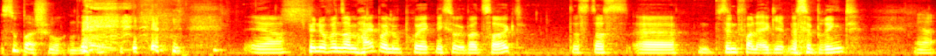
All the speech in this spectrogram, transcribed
Superschurken. ja, ich bin nur von unserem Hyperloop-Projekt nicht so überzeugt, dass das äh, sinnvolle Ergebnisse bringt. Ja.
